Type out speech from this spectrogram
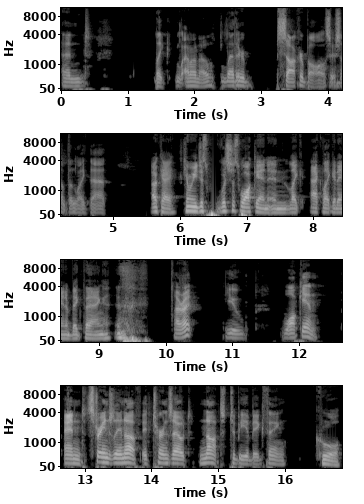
and like I don't know leather soccer balls or something like that. Okay, can we just let's just walk in and like act like it ain't a big thing? All right, you walk in, and strangely enough, it turns out not to be a big thing. cool.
